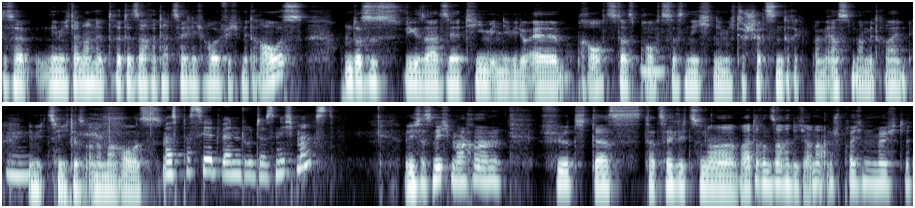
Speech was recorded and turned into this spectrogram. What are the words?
Deshalb nehme ich dann noch eine dritte Sache tatsächlich häufig mit raus. Und das ist, wie gesagt, sehr teamindividuell. Braucht's das, braucht's mhm. das nicht? Nehme ich das Schätzen direkt beim ersten Mal mit rein. Mhm. Nämlich ziehe ich das auch nochmal raus. Was passiert, wenn du das nicht machst? Wenn ich das nicht mache, führt das tatsächlich zu einer weiteren Sache, die ich auch noch ansprechen möchte.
